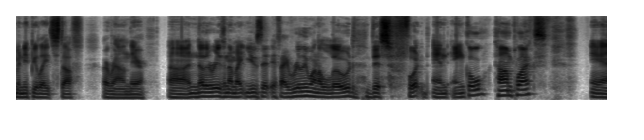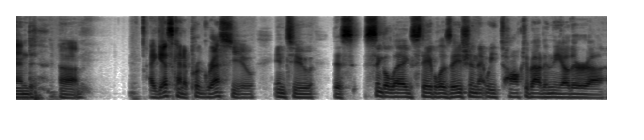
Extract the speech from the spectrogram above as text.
manipulate stuff around there. Uh, another reason I might use it if I really want to load this foot and ankle complex and uh, I guess kind of progress you into this single leg stabilization that we talked about in the other uh,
